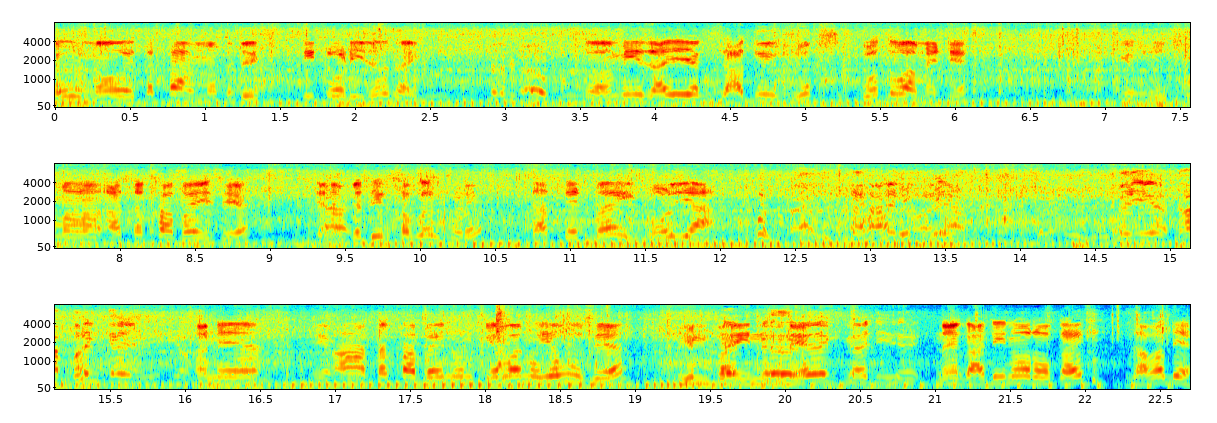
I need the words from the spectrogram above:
એવું ન હોય તથા અમે બધું ટીટોડી ન જાય તો અમે જઈએ એક જાદુ વૃક્ષ ગોતવા માટે. એ વૃક્ષમાં આ તખાભાઈ છે. એને બધી ખબર પડે. દાંતકાઢમાં મોળિયા. અને આ તખાભાઈનું કહેવાનું એવું છે ભીમભાઈનું ને. ને ગાડી નો રોકાય. જવા દે.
